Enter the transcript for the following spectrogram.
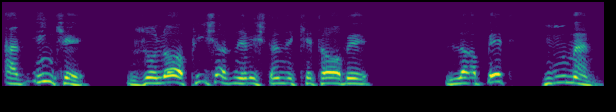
از اینکه زولا پیش از نوشتن کتاب لابت هیومن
